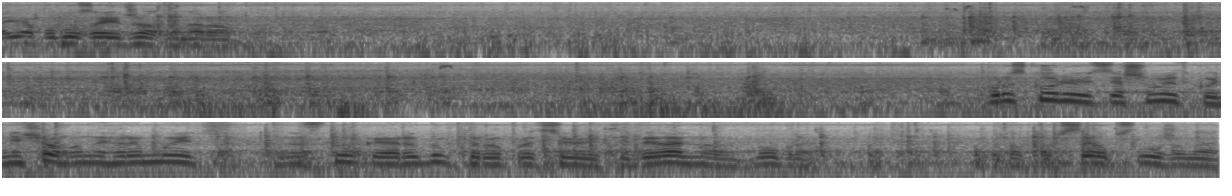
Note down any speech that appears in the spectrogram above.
А я буду заїжджати на рампу. Прискорюється швидко, нічого не гримить, не стукає, редуктори працюють ідеально, добре. Тобто все обслужено.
